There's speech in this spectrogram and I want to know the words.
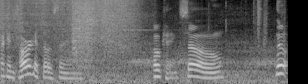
I can target those things. Okay, so no.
